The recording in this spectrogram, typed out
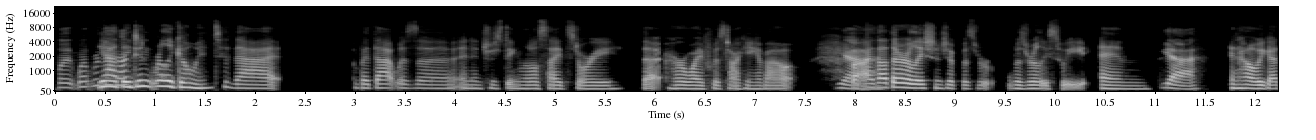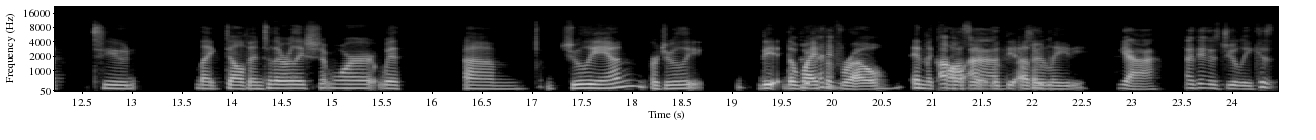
But what were Yeah, they not- didn't really go into that, but that was a an interesting little side story that her wife was talking about. Yeah. But I thought their relationship was was really sweet, and yeah. and how we got to like delve into their relationship more with um Julianne or Julie, the the wife think- of Ro in the Oh, closet with um, the other Julie. lady. Yeah. I think it was Julie because it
